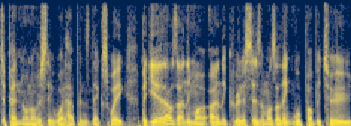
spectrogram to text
depending on obviously what happens next week. But yeah, that was only my only criticism was I think we're probably too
